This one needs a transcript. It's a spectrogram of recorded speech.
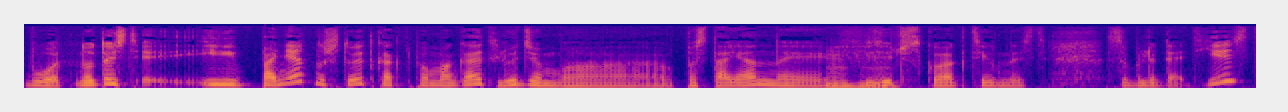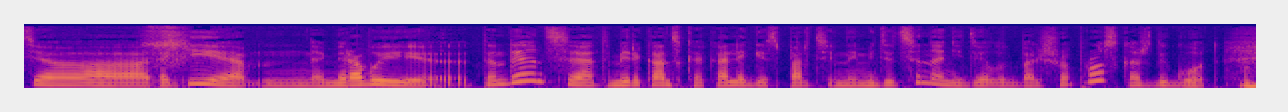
Вот, ну то есть и понятно, что это как-то помогает людям а, постоянную угу. физическую активность соблюдать. Есть а, такие мировые тенденции от американской коллегии спортивной медицины, они делают большой опрос каждый год угу.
